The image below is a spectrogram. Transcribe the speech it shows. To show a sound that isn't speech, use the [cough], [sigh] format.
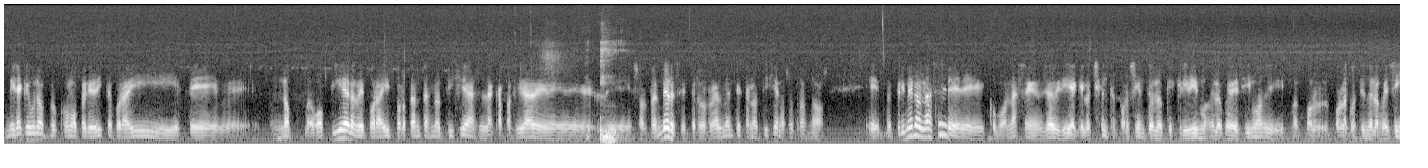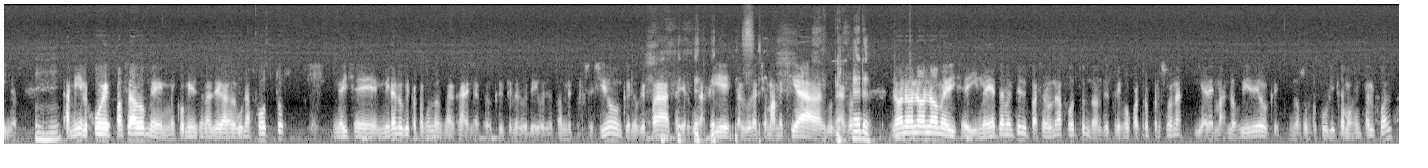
Mira que uno como periodista por ahí este, no o pierde por ahí por tantas noticias la capacidad de, de [clears throat] sorprenderse, pero realmente esta noticia nosotros nos... eh, primero nace de, de- como nacen, yo diría que el 80% de lo que escribimos, de lo que decimos, y por, la cuestión de los vecinos. A mí el jueves pasado me, me comienzan a llegar algunas fotos, me dice, mira lo que está pasando en San Jaime, pero ¿qué, qué le digo? ¿Yo están de procesión? ¿Qué es lo que pasa? ¿Hay alguna fiesta, alguna chamameseada, alguna cosa? Claro. No, no, no, no, me dice. Inmediatamente me pasaron una foto en donde tres o cuatro personas, y además los videos que nosotros publicamos en tal cual,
